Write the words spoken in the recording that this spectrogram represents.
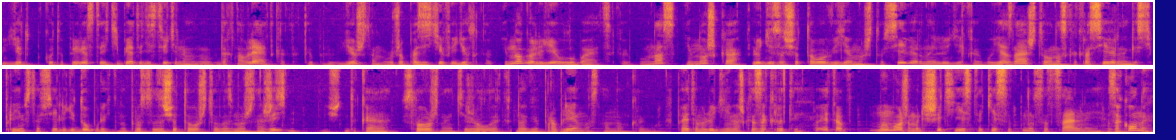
идет какое-то приветствие, и тебе это действительно ну, вдохновляет как-то. Ты идешь, там уже позитив идет. Как. И много людей улыбается. Как бы. У нас немножко люди за счет того, видимо, что северные люди, как бы, я знаю, что у нас как раз северное гостеприимство, все люди добрые, но просто за счет того, что, возможно, жизнь очень такая сложная, тяжелая, много проблем в основном, как бы. Поэтому люди немножко закрыты. Это мы можем решить, есть такие ну, социальные законы,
